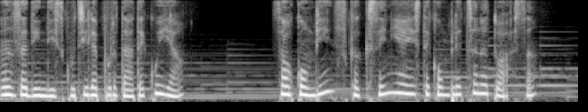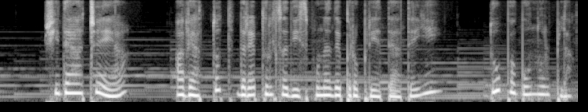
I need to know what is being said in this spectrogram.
Însă din discuțiile purtate cu ea, s-au convins că Xenia este complet sănătoasă și de aceea avea tot dreptul să dispună de proprietatea ei după bunul plac.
